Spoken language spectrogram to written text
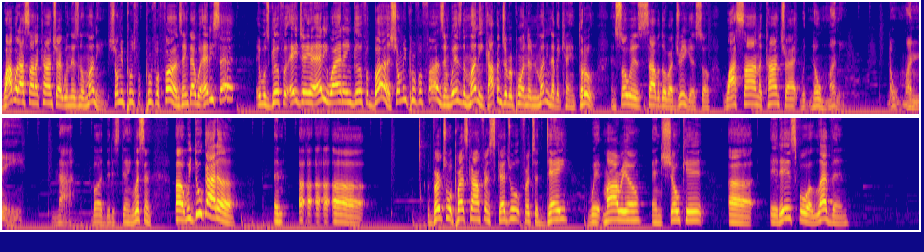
why would I sign a contract when there's no money? Show me proof proof of funds. Ain't that what Eddie said? It was good for AJ and Eddie. Why it ain't good for Buzz? Show me proof of funds. And where's the money? Coppinger reporting that the money never came through. And so is Salvador Rodriguez. So why sign a contract with no money? No money. Nah. Bud did his thing. Listen, uh, we do got a an uh, uh, uh, uh, uh virtual press conference scheduled for today with Mario and Showkid. Uh, it is for 11.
